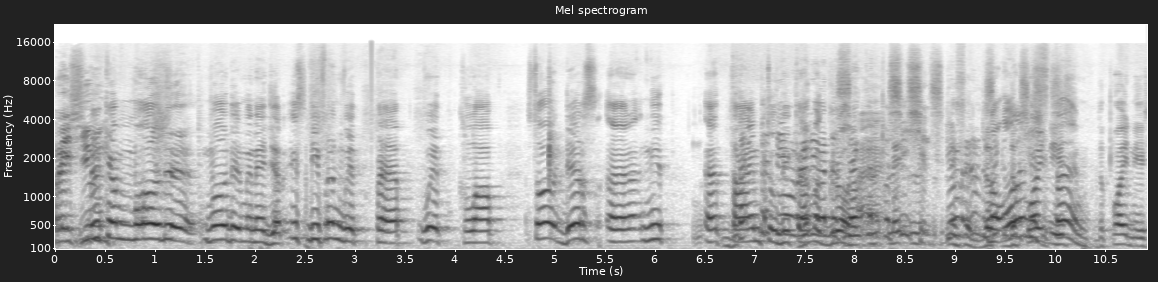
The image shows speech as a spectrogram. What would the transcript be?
resume. become molde molde manager. It's different with Pep, with Klopp. So there's uh, need a time but to become a are the growth. second positions. li- You're listen, on the, the the point is, time. the point is,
